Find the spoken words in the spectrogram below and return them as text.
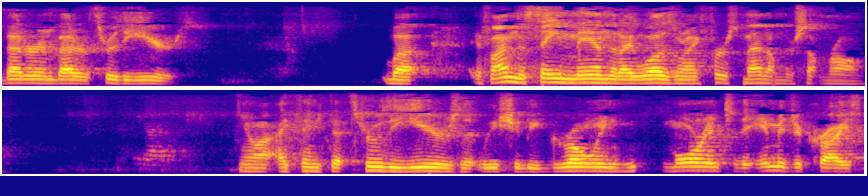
better and better through the years. But if I'm the same man that I was when I first met Him, there's something wrong. You know, I think that through the years that we should be growing more into the image of Christ,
